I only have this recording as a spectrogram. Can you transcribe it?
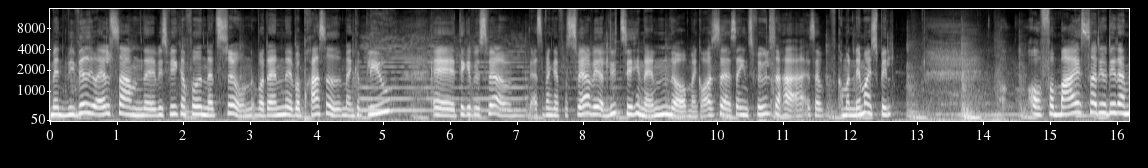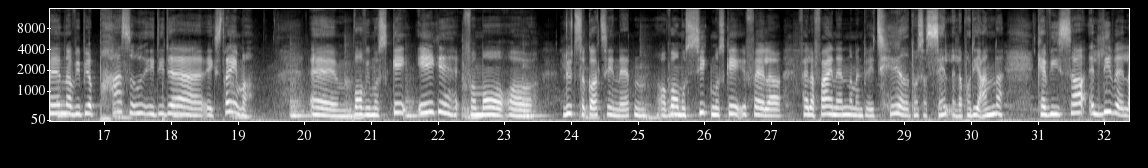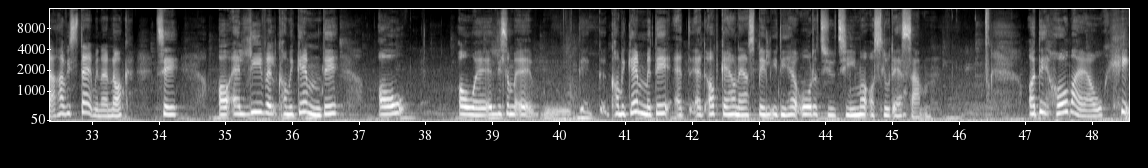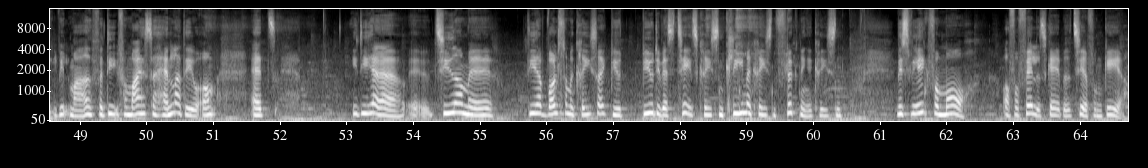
Men vi ved jo alle sammen, øh, hvis vi ikke har fået en nat søvn, hvordan, øh, hvor presset man kan blive. Øh, det kan blive svært, altså man kan få svært ved at lytte til hinanden, og man kan også, altså ens følelser har, altså kommer nemmere i spil. Og for mig, så er det jo det der med, når vi bliver presset ud i de der ekstremer, øh, hvor vi måske ikke formår at lytte så godt til natten, og hvor musik måske falder, falder fra hinanden, når man bliver irriteret på sig selv eller på de andre, kan vi så alligevel, har vi stamina nok til at alligevel komme igennem det, og og øh, ligesom øh, komme igennem med det, at, at opgaven er at spille i de her 28 timer og slutte af sammen. Og det håber jeg jo helt vildt meget, fordi for mig så handler det jo om, at i de her øh, tider med de her voldsomme kriser, ikke? biodiversitetskrisen, klimakrisen, flygtningekrisen, hvis vi ikke formår at få fællesskabet til at fungere,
